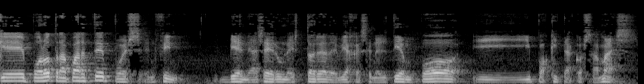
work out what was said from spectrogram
Que por otra parte, pues, en fin, viene a ser una historia de viajes en el tiempo y poquita cosa más.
